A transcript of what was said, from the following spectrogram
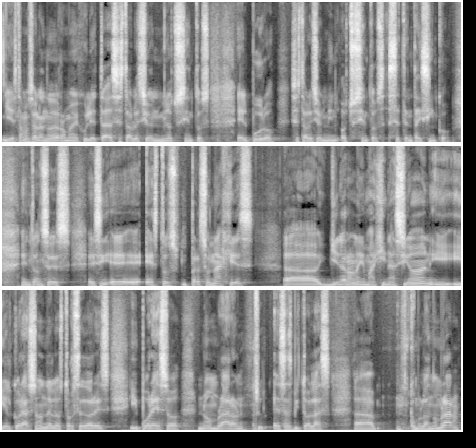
Y estamos hablando de Romeo y Julieta, se estableció en 1800, el puro se estableció en 1875. Entonces, eh, estos personajes ah, llenaron la imaginación y, el corazón de los torcedores y por eso nombraron esas vitolas ah, como las nombraron.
